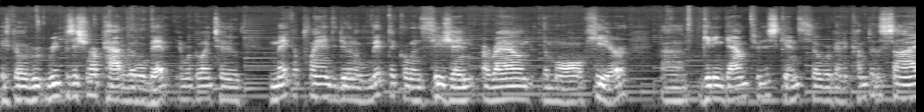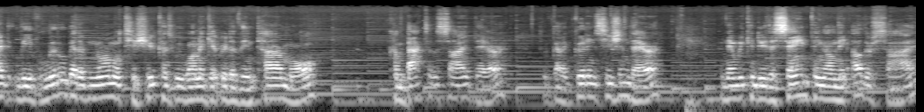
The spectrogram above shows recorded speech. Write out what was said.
is go re reposition our pad a little bit and we're going to make a plan to do an elliptical incision around the mole here, uh, getting down through the skin. So we're going to come to the side, leave a little bit of normal tissue because we want to get rid of the entire mole. Come back to the side there. So we've got a good incision there. And then we can do the same thing on the other side.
